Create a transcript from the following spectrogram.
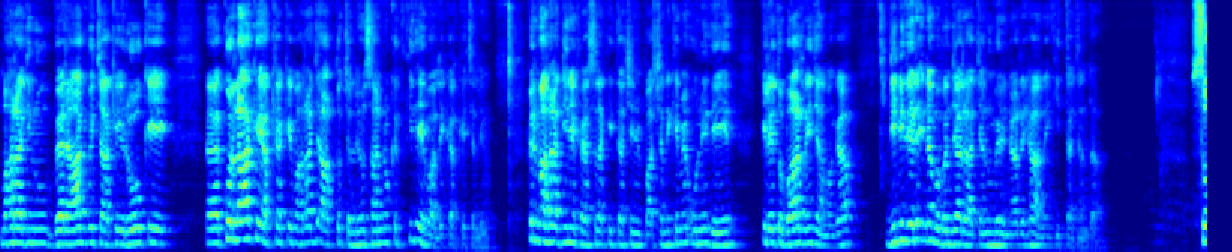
ਮਹਾਰਾਜ ਜੀ ਨੂੰ ਬੈਰਾਗ ਵਿੱਚ ਆ ਕੇ ਰੋ ਕੇ ਕੁਰਲਾ ਕੇ ਆਖਿਆ ਕਿ ਮਹਾਰਾਜ ਆਪ ਤੋਂ ਚੱਲਿਓ, ਸਾਨੂੰ ਕਿਹਦੇ ਹਵਾਲੇ ਕਰਕੇ ਚੱਲਿਓ? ਫਿਰ ਮਹਾਰਾਜ ਜੀ ਨੇ ਫੈਸਲਾ ਕੀਤਾ, ਛੇਵੇਂ ਪਾਤਸ਼ਾਹ ਨੇ ਕਿ ਮੈਂ ਉਨੀ ਦੇਰ ਕਿਲੇ ਤੋਂ ਬਾਹਰ ਨਹੀਂ ਜਾਵਾਂਗਾ, ਜਿੰਨੀ ਦੇਰ ਇਹਨਾਂ 52 ਰਾਜਾਂ ਨੂੰ ਮੇਰੇ ਨਾਲ ਰਿਹਾ ਨਹੀਂ ਕੀਤਾ ਜਾਂਦਾ। ਸੋ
